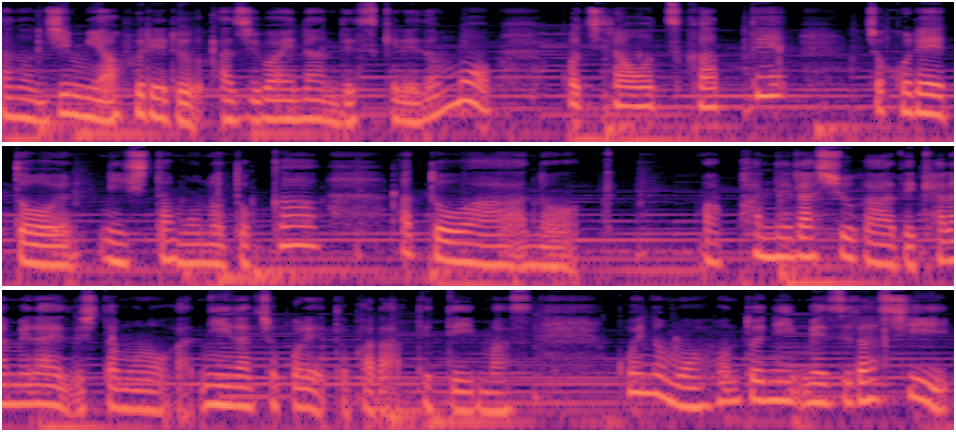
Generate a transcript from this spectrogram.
あの地味あふれる味わいなんですけれどもこちらを使ってチョコレートにしたものとかあとはあの、まあ、パネラシュガーでキャラメライズしたものがニーナチョコレートから出ていますこういうのも本当に珍しい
